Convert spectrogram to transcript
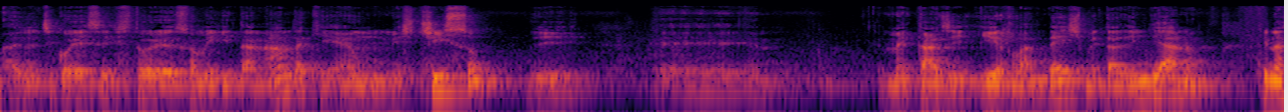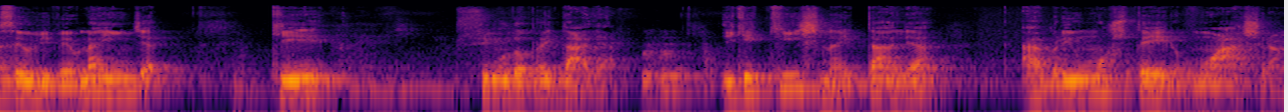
a gente conhece a história de Swami Gitananda, que é um mestiço de eh, metade irlandês, metade indiano, que nasceu e viveu na Índia, que se mudou para a Itália e que quis na Itália abrir um mosteiro, um ashram.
